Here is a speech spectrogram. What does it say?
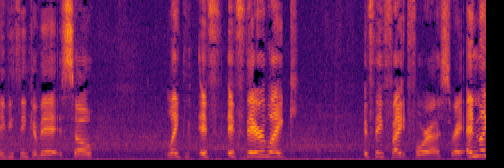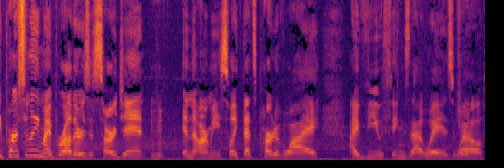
if you think of it. So, like if if they're like if they fight for us, right? And like personally, my brother is a sergeant in the army, so like that's part of why I view things that way as well.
